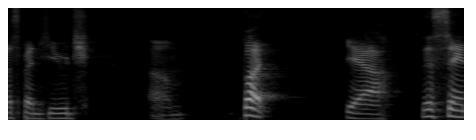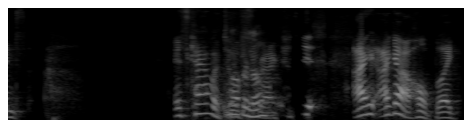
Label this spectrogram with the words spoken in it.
That's been huge. Um, but yeah, this Saints, it's kind of a tough. I I got hope. Like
